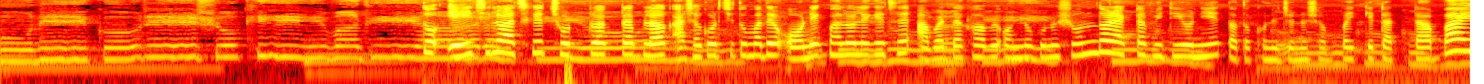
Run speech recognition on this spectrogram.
মনে করে সখী তো এই ছিল আজকের ছোট্ট একটা ব্লগ। আশা করছি তোমাদের অনেক ভালো লেগেছে। আবার দেখা হবে অন্য কোনো সুন্দর একটা ভিডিও নিয়ে। ততক্ষণের জন্য সবাইকে টাটা, বাই।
